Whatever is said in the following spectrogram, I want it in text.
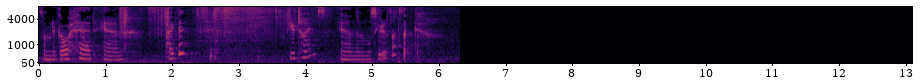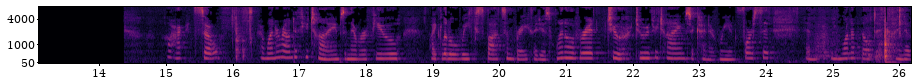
So I'm to go ahead and pipe it a few times and then we'll see what it looks like. So I went around a few times and there were a few like little weak spots and breaks. I just went over it two, two or three times to kind of reinforce it and you want to build it kind of,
